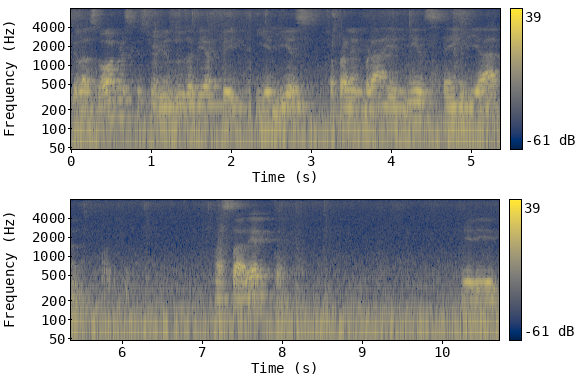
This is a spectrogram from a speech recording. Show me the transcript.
pelas obras que o Senhor Jesus havia feito. E Elias, só para lembrar, Elias é enviado a Sarepta. Ele,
